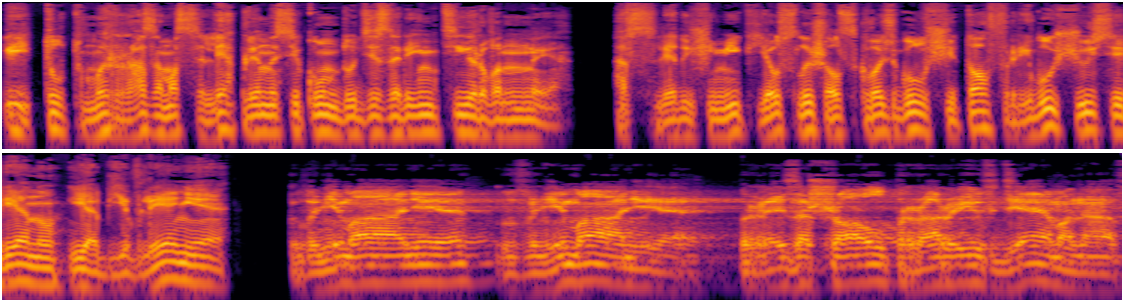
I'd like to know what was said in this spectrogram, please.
И тут мы разом ослепли на секунду дезориентированные. А в следующий миг я услышал сквозь гул щитов ревущую сирену и объявление «Внимание! Внимание! Произошел прорыв демонов!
